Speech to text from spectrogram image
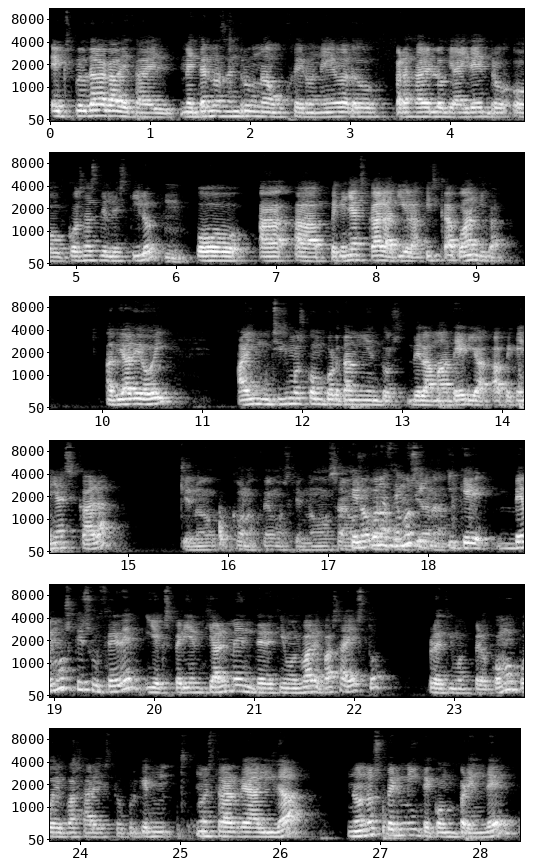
explota la cabeza el meternos dentro de un agujero negro para saber lo que hay dentro o cosas del estilo Mm. o a, a pequeña escala, tío, la física cuántica. A día de hoy hay muchísimos comportamientos de la materia a pequeña escala Que no conocemos, que no sabemos. que no cómo conocemos y, y que vemos que suceden y experiencialmente decimos, vale, pasa esto, pero decimos, pero ¿cómo puede pasar esto? Porque nuestra realidad no nos permite comprender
